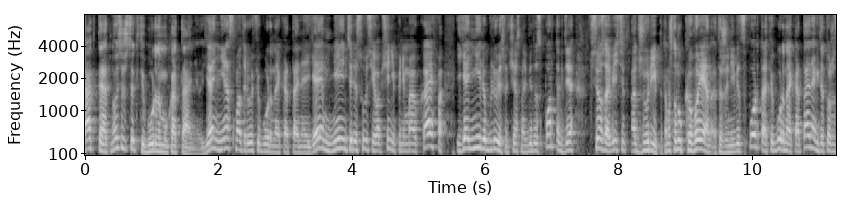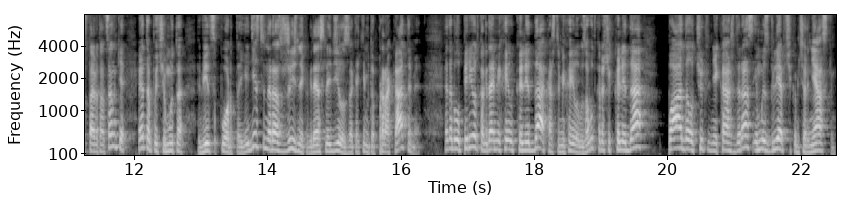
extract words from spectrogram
Как ты относишься к фигурному катанию. Я не смотрю фигурное катание, я им не интересуюсь, я вообще не понимаю кайфа, и я не люблю, если честно, виды спорта, где все зависит от жюри, потому что, ну, КВН это же не вид спорта, а фигурное катание, где тоже ставят оценки, это почему-то вид спорта. Единственный раз в жизни, когда я следил за какими-то прокатами, это был период, когда Михаил Калида, кажется, Михаил его зовут, короче, Калида падал чуть ли не каждый раз, и мы с Глебчиком Чернявским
